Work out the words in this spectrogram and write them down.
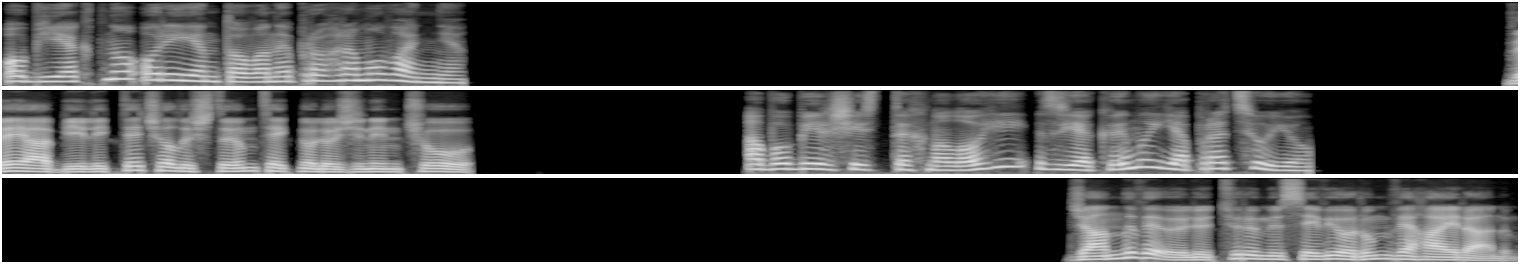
Об'єктно орієнтоване програмування. Veya birlikte çalıştığım teknolojinin çoğu. Або більшість технологій, з якими я працюю. Canlı ve ölü türümü seviyorum ve hayranım.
